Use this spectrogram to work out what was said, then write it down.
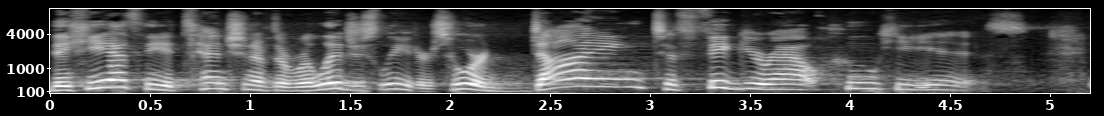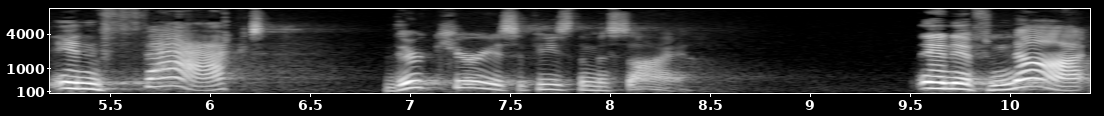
that he has the attention of the religious leaders who are dying to figure out who he is. In fact, they're curious if he's the Messiah. And if not,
